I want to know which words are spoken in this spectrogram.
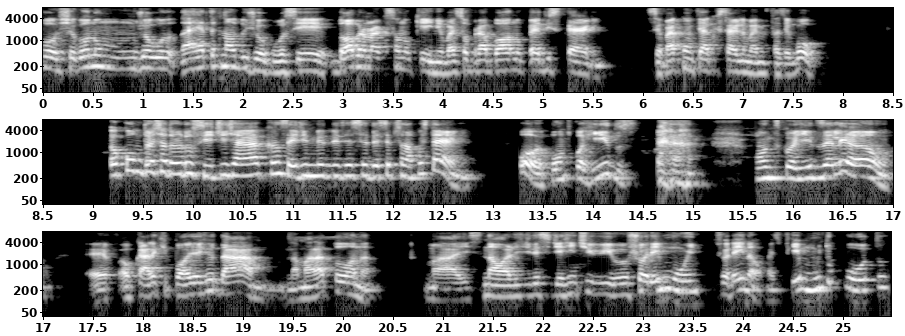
pô, chegou num jogo, na reta final do jogo, você dobra a marcação no Kane, vai sobrar a bola no pé do Sterling. Você vai confiar que o Sterling vai me fazer gol? Eu, como torcedor do City, já cansei de me decepcionar com o Sterling. Pô, pontos corridos, pontos corridos é leão. É, é o cara que pode ajudar na maratona. Mas na hora de decidir, a gente viu, eu chorei muito, chorei não, mas fiquei muito puto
